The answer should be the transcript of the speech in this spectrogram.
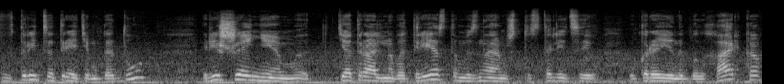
В 1933 году решением театрального треста, мы знаем, что столицей Украины был Харьков,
